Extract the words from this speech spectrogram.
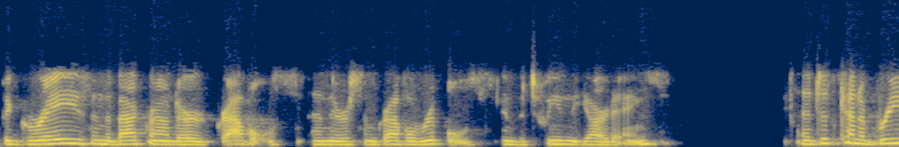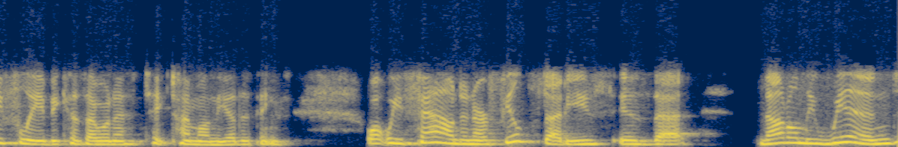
the grays in the background are gravels, and there are some gravel ripples in between the yardangs. And just kind of briefly, because I want to take time on the other things, what we found in our field studies is that not only wind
